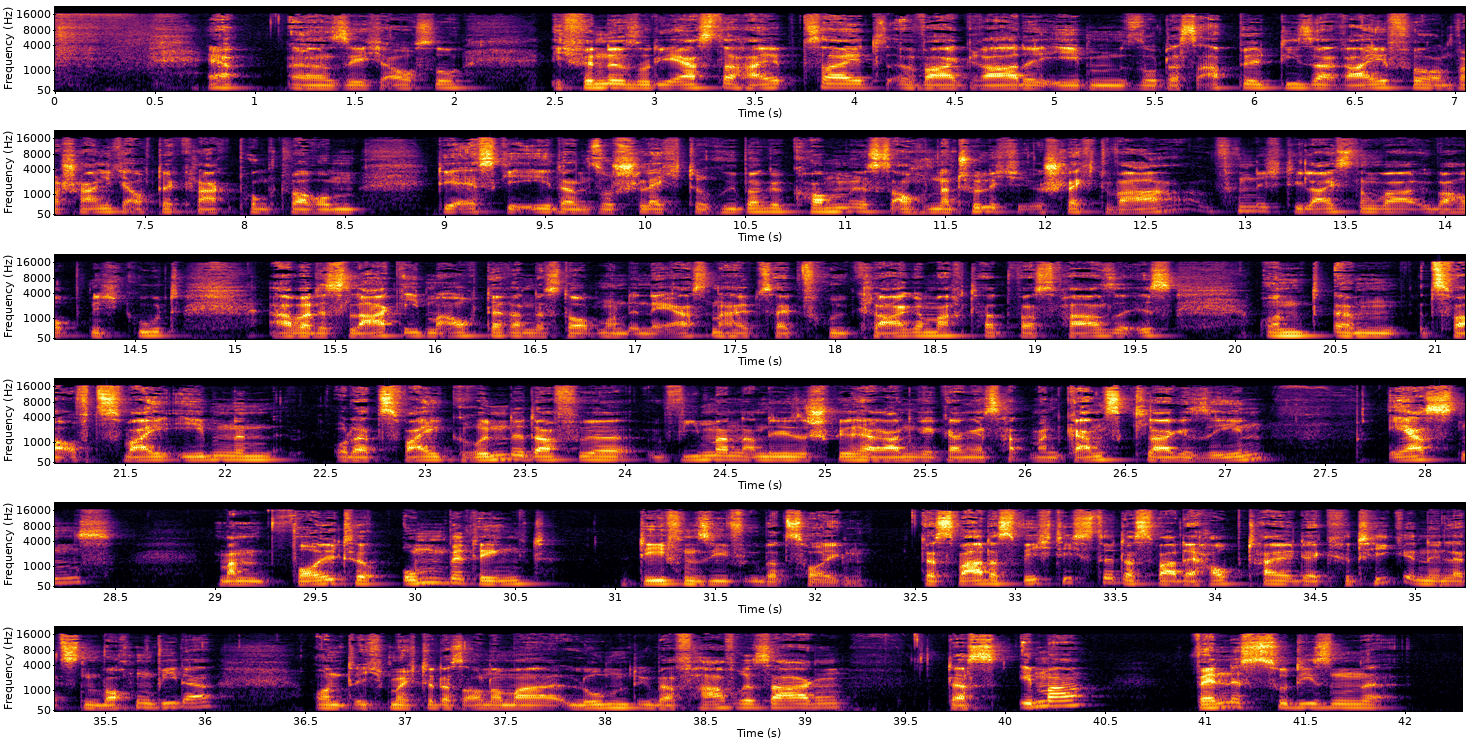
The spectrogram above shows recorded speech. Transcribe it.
Ja, äh, sehe ich auch so ich finde, so die erste Halbzeit war gerade eben so das Abbild dieser Reife und wahrscheinlich auch der Knackpunkt, warum die SGE dann so schlecht rübergekommen ist. Auch natürlich schlecht war, finde ich. Die Leistung war überhaupt nicht gut. Aber das lag eben auch daran, dass Dortmund in der ersten Halbzeit früh klar gemacht hat, was Phase ist. Und ähm, zwar auf zwei Ebenen oder zwei Gründe dafür, wie man an dieses Spiel herangegangen ist, hat man ganz klar gesehen. Erstens, man wollte unbedingt defensiv überzeugen. Das war das Wichtigste, das war der Hauptteil der Kritik in den letzten Wochen wieder. Und ich möchte das auch nochmal lobend über Favre sagen, dass immer, wenn es zu diesen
